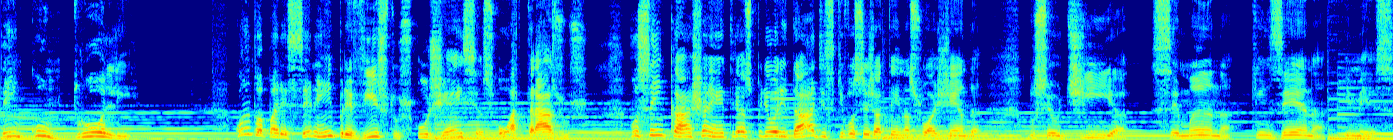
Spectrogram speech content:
tem controle, quando aparecerem imprevistos, urgências ou atrasos, você encaixa entre as prioridades que você já tem na sua agenda do seu dia, semana, quinzena e mês.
